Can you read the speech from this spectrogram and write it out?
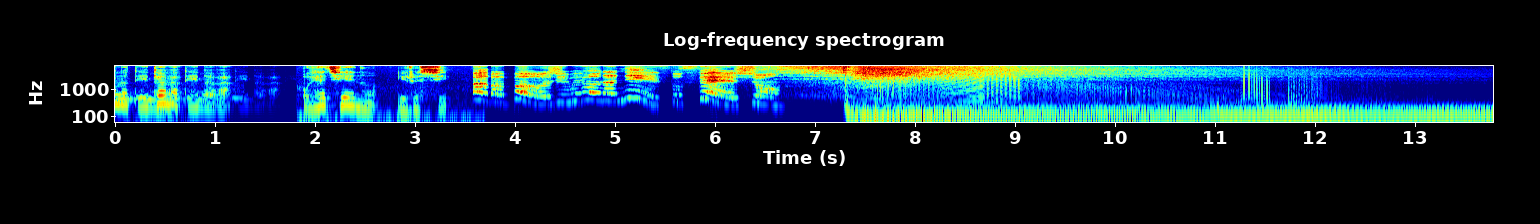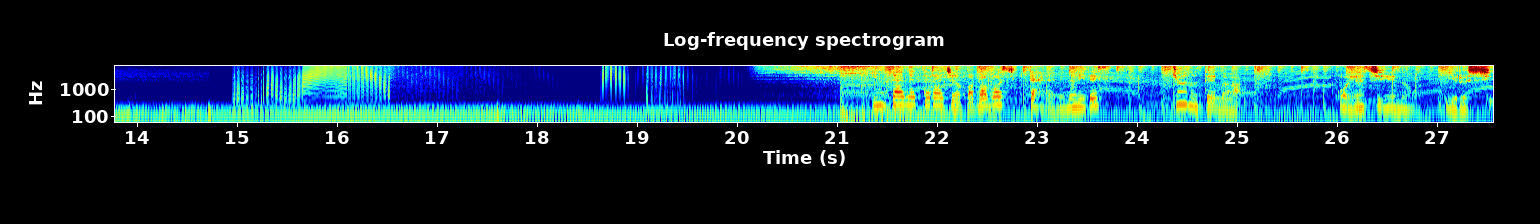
日のテーマ今日のテーマは親父への許し.インターネットラジオババボシ北原みのりです。今日のテーマは親父への許し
